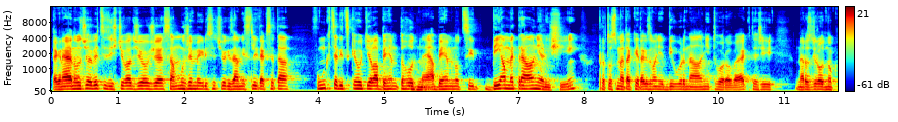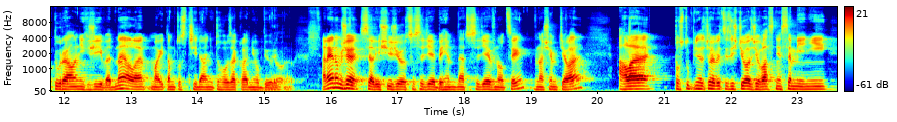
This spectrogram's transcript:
tak najednou začal věci zjišťovat, že, jo, že samozřejmě, když se člověk zamyslí, tak se ta funkce lidského těla během toho dne mhm. a během noci diametrálně liší, proto jsme taky takzvaně diurnální tvorové, kteří na rozdíl od nocturálních žijí ve dne, ale mají tam to střídání toho základního biorytmu. A nejenom, že se liší, že jo, co se děje během dne, co se děje v noci v našem těle, ale postupně začaly věci zjišťovat, že vlastně se mění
